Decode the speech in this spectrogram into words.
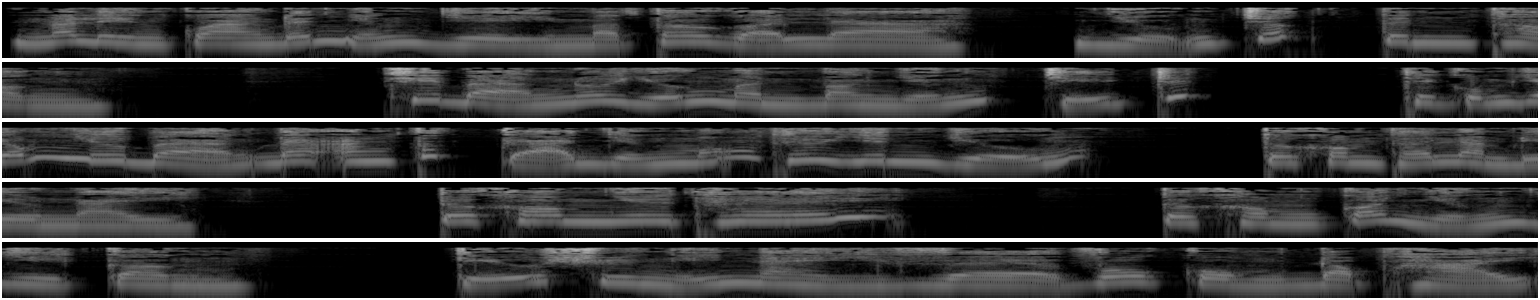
Nó liên quan đến những gì mà tôi gọi là dưỡng chất tinh thần. Khi bạn nuôi dưỡng mình bằng những chỉ trích, thì cũng giống như bạn đang ăn tất cả những món thiếu dinh dưỡng. Tôi không thể làm điều này. Tôi không như thế. Tôi không có những gì cần. Kiểu suy nghĩ này về vô cùng độc hại.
